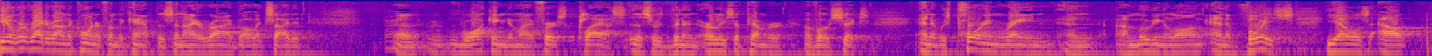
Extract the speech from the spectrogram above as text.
You know, we're right around the corner from the campus, and I arrived all excited, uh, walking to my first class. This was been in early September of 06, and it was pouring rain, and I'm moving along, and a voice yells out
